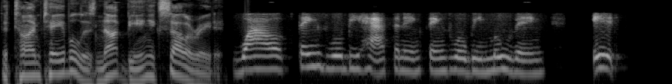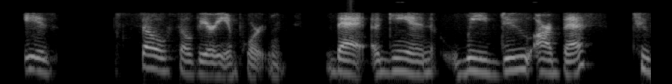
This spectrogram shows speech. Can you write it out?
the timetable is not being accelerated. While things will be happening, things will be moving, it is so, so very important that, again, we do our best to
